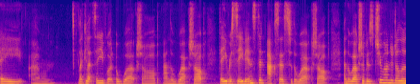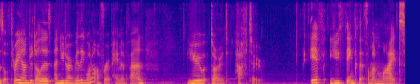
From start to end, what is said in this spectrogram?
a um, like let's say you've got a workshop and the workshop they receive instant access to the workshop and the workshop is $200 or $300 and you don't really want to offer a payment plan you don't have to. If you think that someone might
